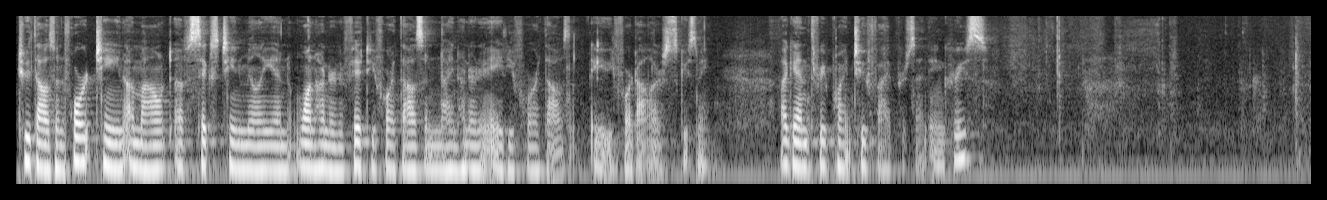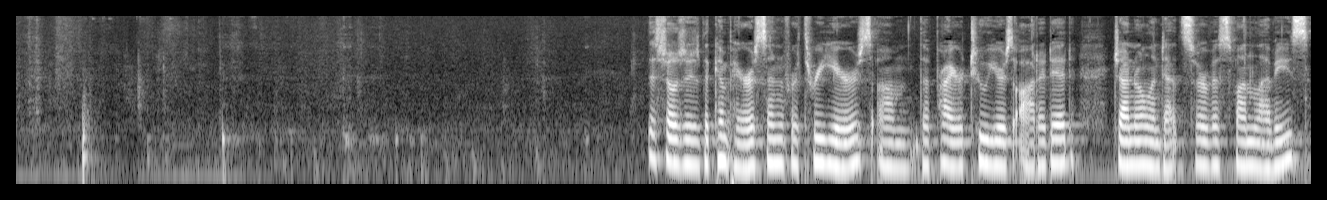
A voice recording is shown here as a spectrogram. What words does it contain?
2014 amount of $16,154,984,000 $84, excuse me. Again, 3.25% increase. This shows you the comparison for three years, um, the prior two years audited general and debt service fund levies,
